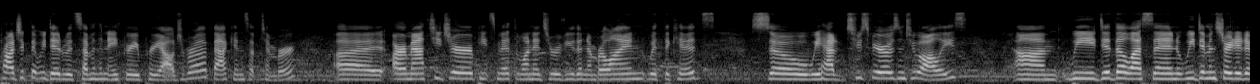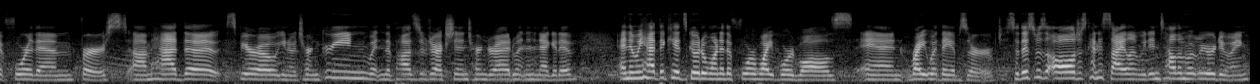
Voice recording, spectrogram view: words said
project that we did with seventh and eighth grade pre-algebra back in September. Uh, our math teacher Pete Smith wanted to review the number line with the kids, so we had two Spheros and two Ollies. Um, we did the lesson. We demonstrated it for them first. Um, had the Sphero, you know, turn green, went in the positive direction, turned red, went in the negative, and then we had the kids go to one of the four whiteboard walls and write what they observed. So this was all just kind of silent. We didn't tell them what we were doing,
